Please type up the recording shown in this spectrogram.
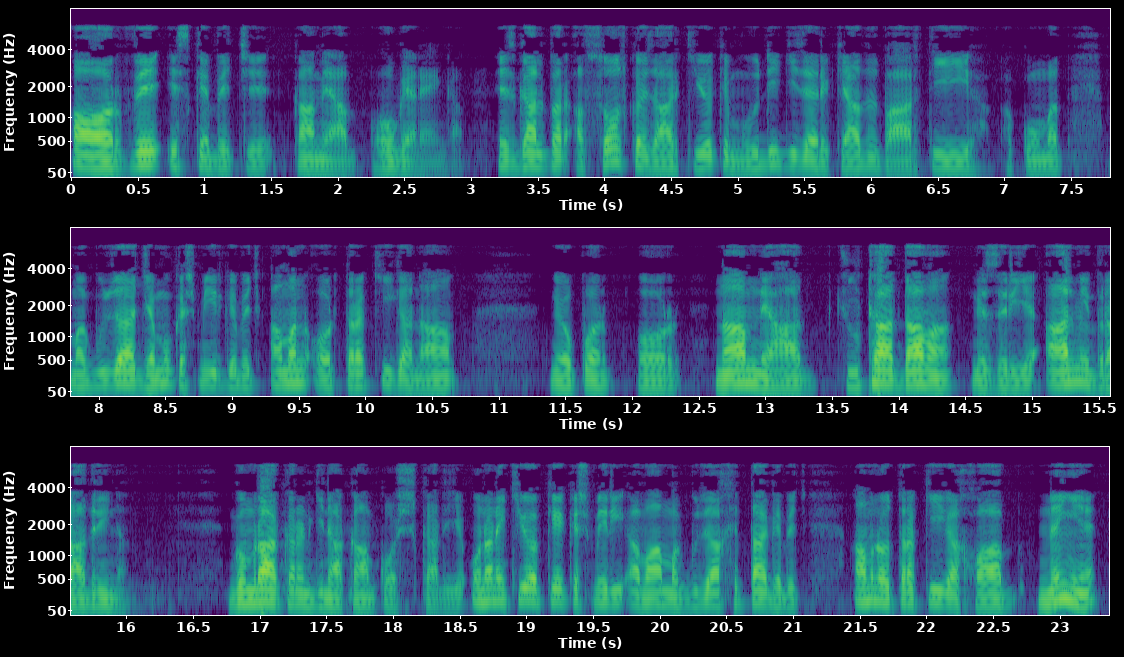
اور وہ اس کے بچ کامیاب ہو گئے رہیں گا۔ اس گل پر افسوس کو اظہار کیو کہ مودی کی زیر قیادت بھارتی حکومت مقبوضہ جموں کشمیر کے بچ امن اور ترقی کا نام کے اوپر اور نام نہاد جھوٹا دعوی کے ذریعے عالمی برادری نے گمراہ کرن کی ناکام کوشش کر رہی ہے۔ انہوں نے کیوں کہ کشمیری عوام مقبوضہ خطہ کے بچ امن و ترقی کا خواب نہیں ہے۔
